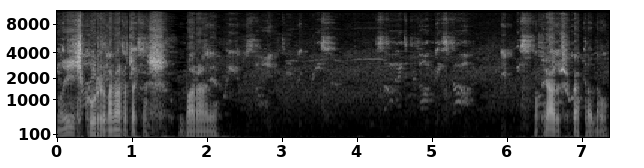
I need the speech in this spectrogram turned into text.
No idź kurwa, na co czekasz, baranie. Ofiary szuka pedał.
